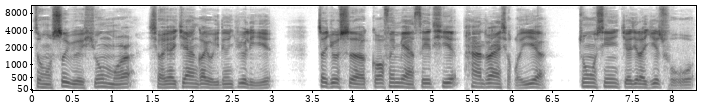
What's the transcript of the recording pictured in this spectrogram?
总是与胸膜小叶间隔有一定距离，这就是高分辨 CT 判断小叶中心结节的基础。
